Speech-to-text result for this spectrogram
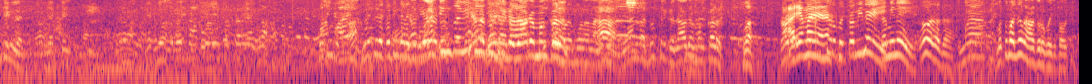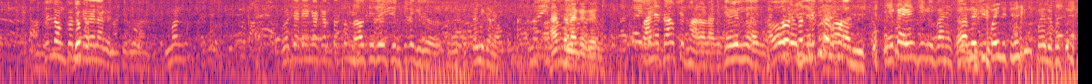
कटिंग करायची का? यांना दुसरीकडे जाऊ द्या मग कळत हा यांना दुसरीकडे जाऊ द्या मग कळत वा. अरे मग- कमी नाही. कमी नाही. हो दादा. मग? मग तुम्हाला देऊ का हजार रुपयाची पावती? तिला जाऊन कमी करायचं असं नका करू पाण्याचं औषध मारावं लागेल जेवेल नाही अजून. हो ते जिरी कुठं पुढं आली एका यांची मी पाण्याचं हा, नाही ती पहिली ती पहिले बसून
